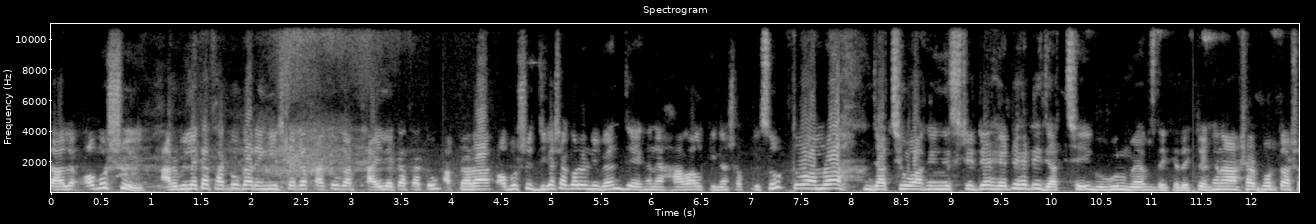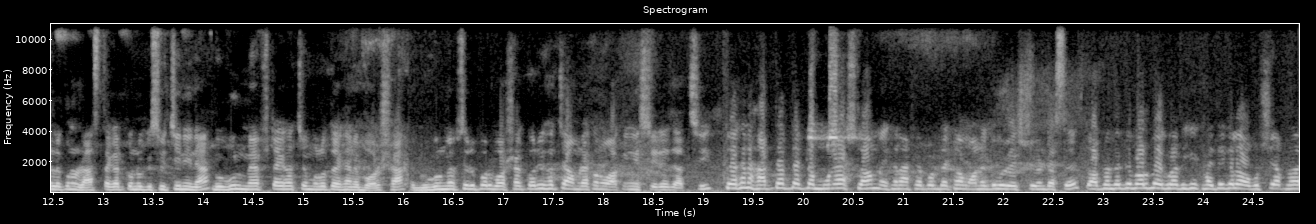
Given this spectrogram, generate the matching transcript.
তাহলে অবশ্যই আরবি লেখা থাকুক আর ইংলিশ লেখা থাকুক আর থাই লেখা থাকুক, আপনারা অবশ্যই জিজ্ঞাসা করে নেবেন যে এখানে হালাল কিনা সবকিছু। তো আমরা যাচ্ছি ওয়াকিং স্ট্রিটে হেঁটে হেঁটেই যাচ্ছি। গুগল ম্যাপস দেখে দেখতে। এখানে আসার পর তো আসলে কোনো রাস্তাঘাট কোনো কিছু চিনি না। গুগল ম্যাপসটাই হচ্ছে মূলত এখানে বর্ষা। গুগল ম্যাপসের উপর ভরসা করি হচ্ছে আমরা এখন ওয়াকিং স্ট্রিটে যাচ্ছি। তো এখানে হাঁটতে হাঁটতে একটা মোড়ে আসলাম। এখানে আসার পর দেখলাম অনেকগুলো রেস্টুরেন্ট আছে। তো আপনাদেরকে বলব, এগুলো দিকে খাইতে গেলে অবশ্যই আপনারা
